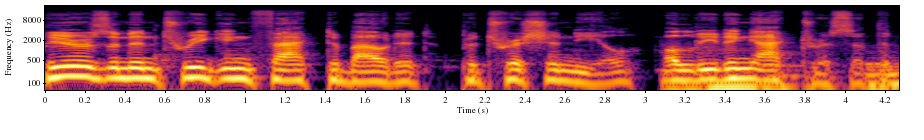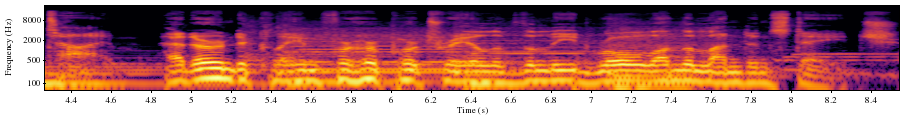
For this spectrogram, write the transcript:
Here's an intriguing fact about it. Patricia Neal, a leading actress at the time, had earned acclaim for her portrayal of the lead role on the London stage.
